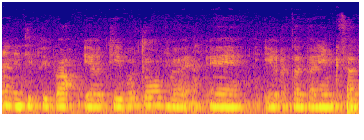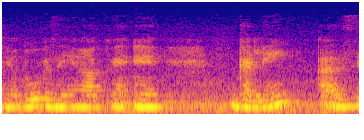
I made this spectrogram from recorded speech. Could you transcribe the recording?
אני טיפ טיפה ארטיב אותו, והטלטלים uh, קצת ירדו, וזה יהיה רק uh, גלי. אז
